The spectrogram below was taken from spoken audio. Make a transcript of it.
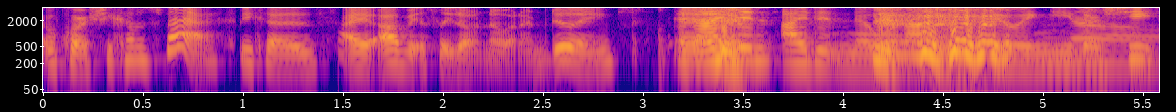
of course she comes back because i obviously don't know what i'm doing And eh? I didn't I didn't know what I was doing either. She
